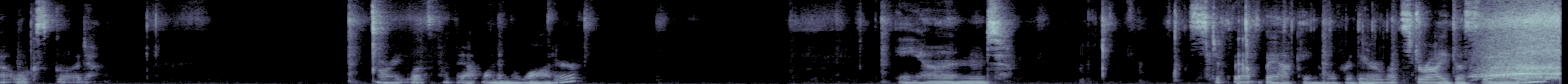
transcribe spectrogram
That looks good. All right, let's put that one in the water. And stick that backing over there. Let's dry this layer.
